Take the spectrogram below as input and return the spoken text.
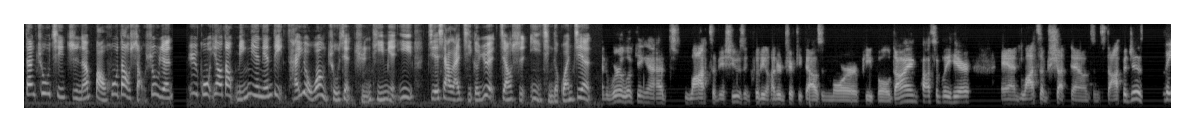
但初期只能保护到少数人。预估要到明年年底才有望出现群体免疫，接下来几个月将是疫情的关键。And we're looking at lots of issues, including 150,000 more people dying possibly here, and lots of shutdowns and stoppages. The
